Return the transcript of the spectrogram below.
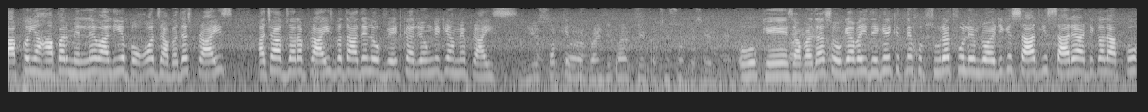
आपको यहाँ पर मिलने वाली है। बहुत ज़बरदस्त प्राइस अच्छा आप ज़रा प्राइस बता दें लोग वेट कर रहे होंगे कि हमें प्राइस ये सब कितने? ट्वेंटी फाइव के पच्चीस सौ के सेल में ओके ज़बरदस्त हो गया भाई। देख देखें कितने खूबसूरत फुल एम्ब्रॉयडरी के साथ ये सारे आर्टिकल आपको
